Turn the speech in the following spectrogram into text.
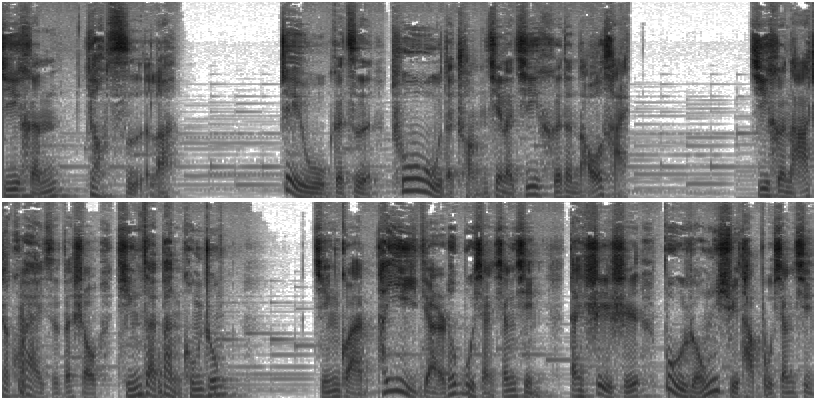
姬恒要死了，这五个字突兀的闯进了姬和的脑海。姬和拿着筷子的手停在半空中，尽管他一点都不想相信，但事实不容许他不相信。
